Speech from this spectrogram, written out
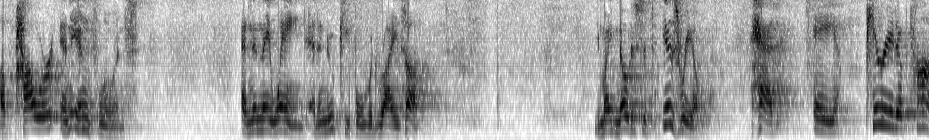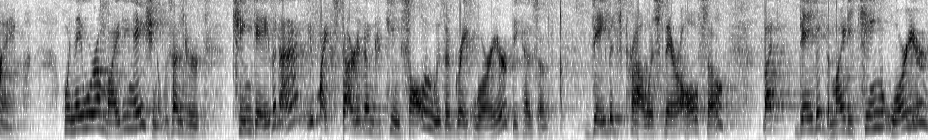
of power and influence, and then they waned, and a new people would rise up. You might notice that Israel had a period of time when they were a mighty nation. It was under King David. You might start it under King Saul, who was a great warrior because of David's prowess there also. But David, the mighty king warrior,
